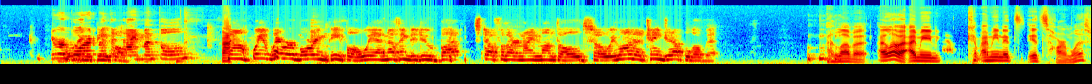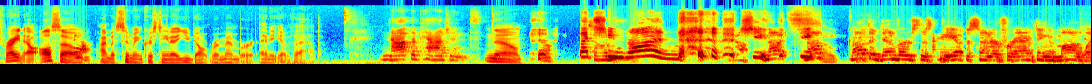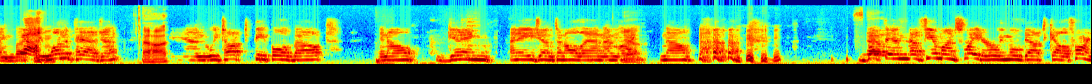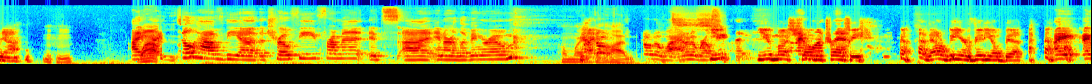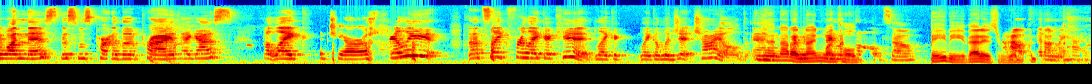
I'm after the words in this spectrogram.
You were Boring bored with a nine month old. no, we, we were boring people. We had nothing to do but stuff with our nine month old. So we wanted to change it up a little bit. I love it. I love it. I mean, I mean, it's it's harmless, right? Also, Yeah. I'm assuming Kristina, you don't remember any of that. Not the pageant. No. But So- she won. she, Not, she not, So not that Denver's the, the epicenter for acting and modeling, but Yeah. she won the pageant. Uh huh. and we talked to people about, you know, getting an agent and all that. And I'm like, no. but then a few months later, we moved out to California. hmm I, Wow. I still have the uh, the trophy from it. It's uh, in our living room. Oh my I god. I don't know why. I don't know where else You, it. you must I show the trophy. That'll be your video bit. I, I won this. This was part of the prize, I guess. But like, tiara. really, that's like for like a kid, like a like a legit child. And Yeah, not a nine-month-old. nine months old, So Baby, that is. how Re- it fit on my head.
